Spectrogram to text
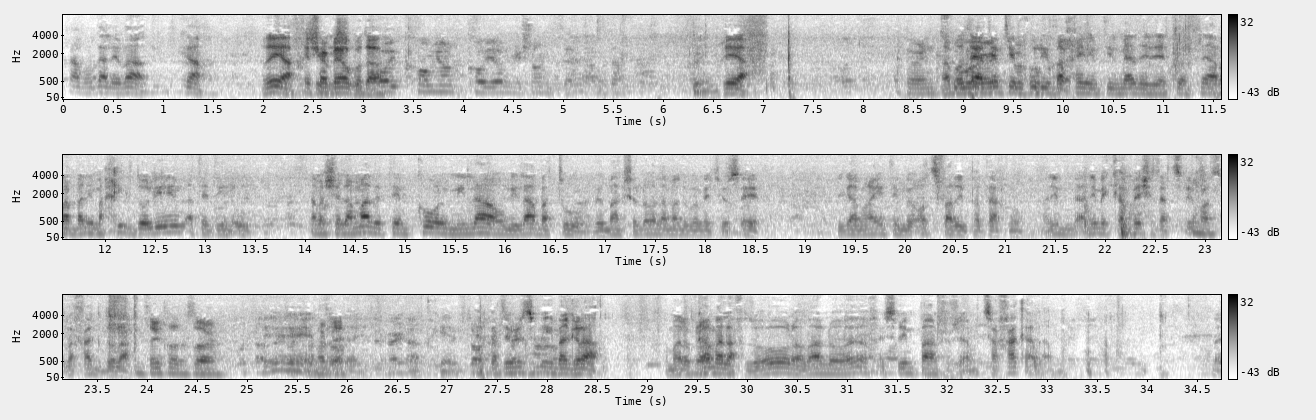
קצת עבודה לבד, קח. ריח. יש הרבה. עבודה. כל- יום, ראשון זה עבודה. כן, ריח. רבותיי, אתם תלכו להיבחן אם תלמד את זה טוב לפני הרבנים הכי גדולים, אתם תדעו. למה שלמדתם כל מילה ומילה בטור, ומה שלא למדנו בבית יוסף. וגם ראיתם בעוד ספרים פתחנו. אני, אני מקווה שתצליחו הצלחה גדולה. צריך לחזור. כן. כן. אתם יודעים עם הגר"א? אמר לו כמה לחזור, אמר לו איך עשרים פעם, שלושה, צחק עליו.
